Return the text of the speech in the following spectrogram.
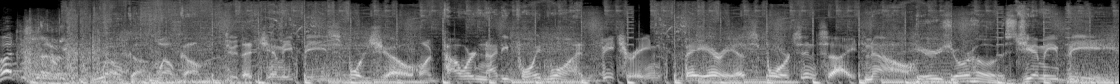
Welcome, welcome to the Jimmy B Sports Show on Power 90.1, featuring Bay Area Sports Insight. Now, here's your host, Jimmy B.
